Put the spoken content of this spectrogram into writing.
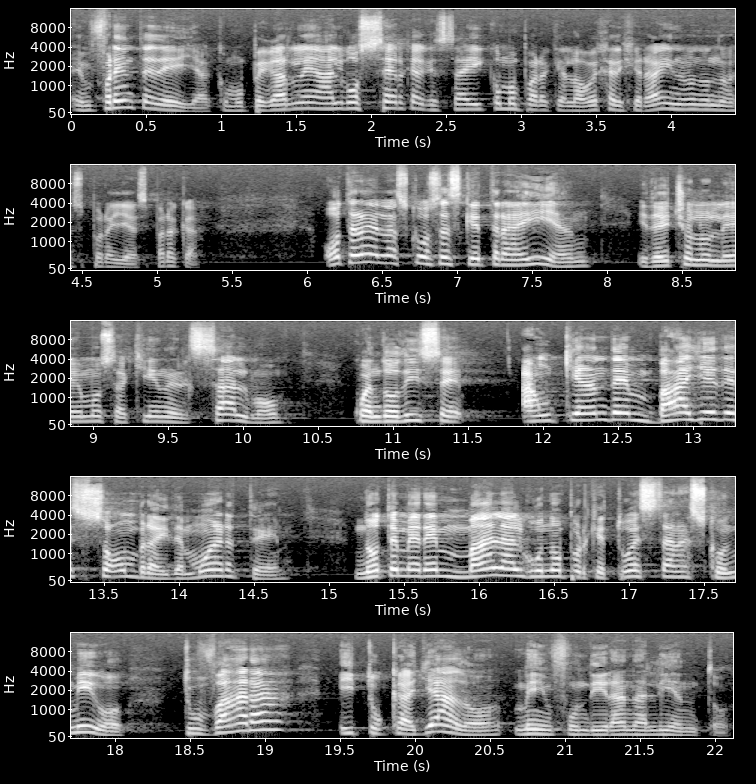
enfrente de ella, como pegarle algo cerca que está ahí, como para que la oveja dijera, ay, no, no, no, es por allá, es para acá. Otra de las cosas que traían, y de hecho lo leemos aquí en el Salmo, cuando dice, aunque ande en valle de sombra y de muerte, no temeré mal alguno porque tú estarás conmigo. Tu vara y tu callado me infundirán aliento.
